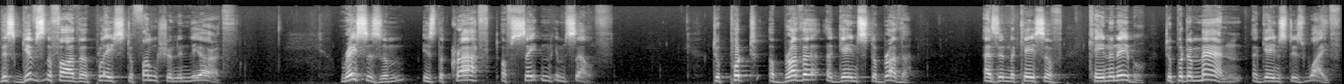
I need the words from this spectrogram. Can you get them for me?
This gives the Father a place to function in the earth. Racism is the craft of Satan himself to put a brother against a brother, as in the case of Cain and Abel, to put a man against his wife,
